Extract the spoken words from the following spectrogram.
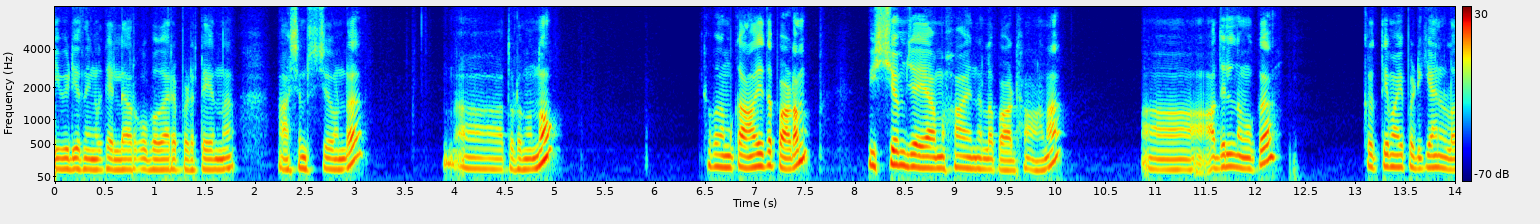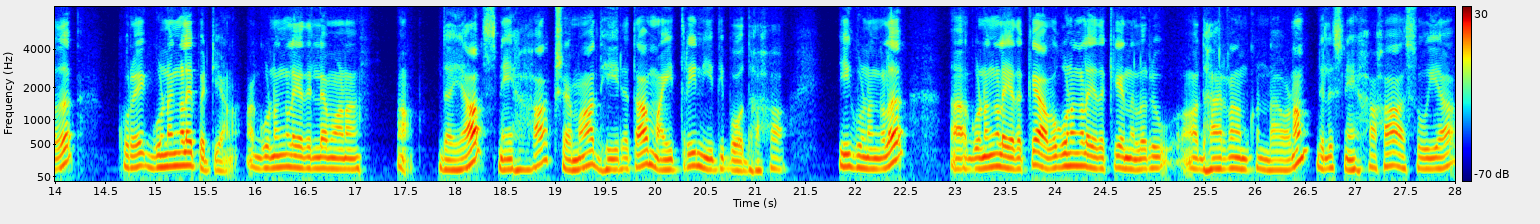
ഈ വീഡിയോ നിങ്ങൾക്ക് എല്ലാവർക്കും ഉപകാരപ്പെടട്ടെ എന്ന് ആശംസിച്ചുകൊണ്ട് തുടങ്ങുന്നു. അപ്പോൾ നമുക്ക് ആദ്യത്തെ പാഠം വിശ്വം ജയാമഹ എന്നുള്ള പാഠമാണ്. അതിൽ നമുക്ക് കൃത്യമായി പഠിക്കാനുള്ളത് കുറേ ഗുണങ്ങളെ പറ്റിയാണ്. ആ ഗുണങ്ങൾ ഏതെല്ലാമാണ്? ആ ദയ സ്നേഹ ക്ഷമ ധീരത മൈത്രി നീതിബോധ. ഈ ഗുണങ്ങൾ ഗുണങ്ങൾ ഏതൊക്കെ അവഗുണങ്ങൾ ഏതൊക്കെ എന്നുള്ളൊരു ധാരണ നമുക്കുണ്ടാവണം. ഇതിൽ സ്നേഹ അസൂയ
